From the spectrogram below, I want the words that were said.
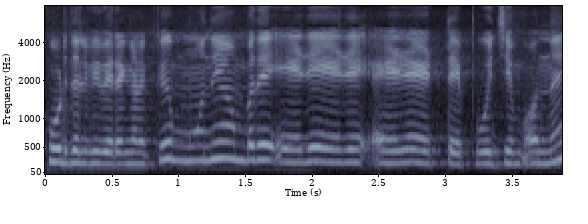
കൂടുതൽ വിവരങ്ങൾക്ക് മൂന്ന് ഒമ്പത് ഏഴ് ഏഴ് ഏഴ് എട്ട് പൂജ്യം ഒന്ന്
